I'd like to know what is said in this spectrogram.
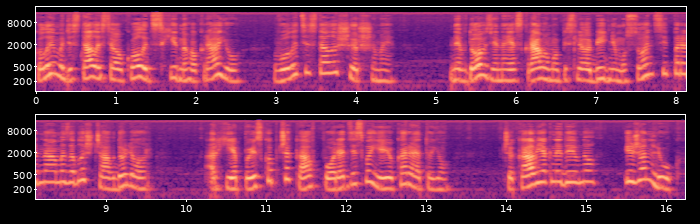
Коли ми дісталися околиць східного краю, вулиці стали ширшими. Невдовзі на яскравому післяобідньому сонці перед нами заблищав дольор. Архієпископ чекав поряд зі своєю каретою. Чекав, як не дивно, і Жан-Люк.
